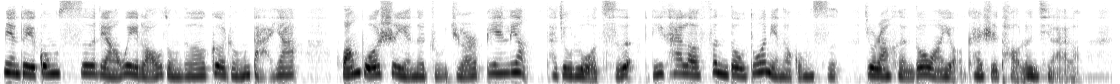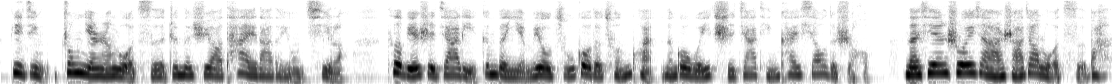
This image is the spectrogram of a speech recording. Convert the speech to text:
面对公司两位老总的各种打压，黄渤饰演的主角边亮他就裸辞离开了奋斗多年的公司，就让很多网友开始讨论起来了。毕竟中年人裸辞真的需要太大的勇气了。特别是家里根本也没有足够的存款能够维持家庭开销的时候，那先说一下啥叫裸辞吧。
